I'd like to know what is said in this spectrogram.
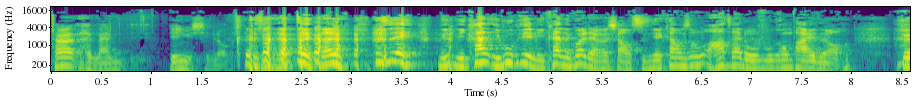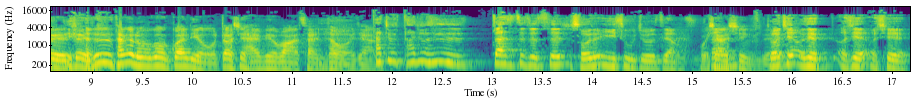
他很难言语形容。对，就是哎、你你看一部电影，你看了快两个小时，你也看不出啊，在罗浮宫拍的哦，对对，就是他跟罗浮宫的关联，我到现在还没有办法参透这样。他就他就是，但是这这这所谓的艺术就是这样子，我相信而且而且而且而且，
